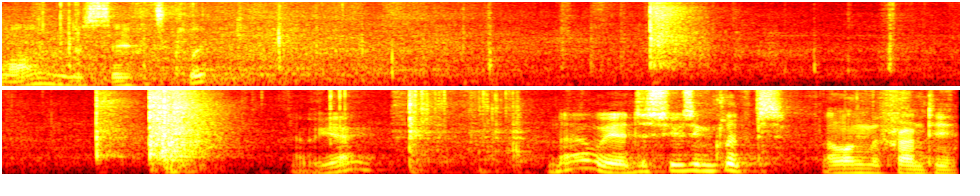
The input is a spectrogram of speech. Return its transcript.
line and just see if it's clipped. There we go. No, we are just using clips along the front here.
